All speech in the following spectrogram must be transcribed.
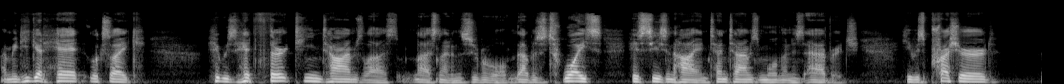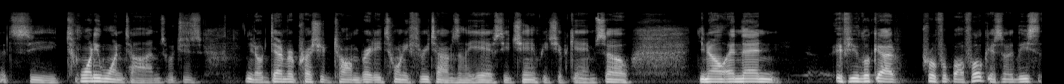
I mean, he got hit. Looks like he was hit 13 times last last night in the Super Bowl. That was twice his season high and 10 times more than his average. He was pressured. Let's see, 21 times, which is you know Denver pressured Tom Brady 23 times in the AFC Championship game. So, you know, and then if you look at Pro Football Focus, or at least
